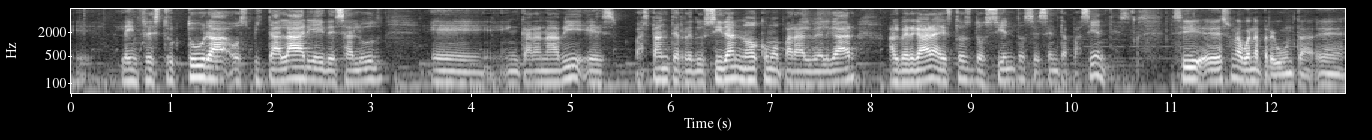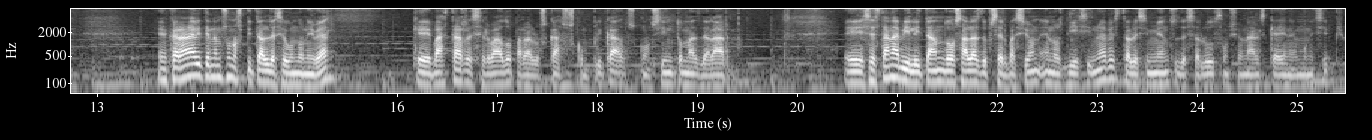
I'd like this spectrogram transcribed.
eh, la infraestructura hospitalaria y de salud eh, en Caranavi es bastante reducida, no como para albergar, albergar a estos 260 pacientes. Sí, es una buena pregunta. en Caranavi tenemos un hospital de segundo nivel que va a estar reservado para los casos complicados, con síntomas de alarma. Eh, se están habilitando salas de observación en los 19 establecimientos de salud funcionales que hay en el municipio.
